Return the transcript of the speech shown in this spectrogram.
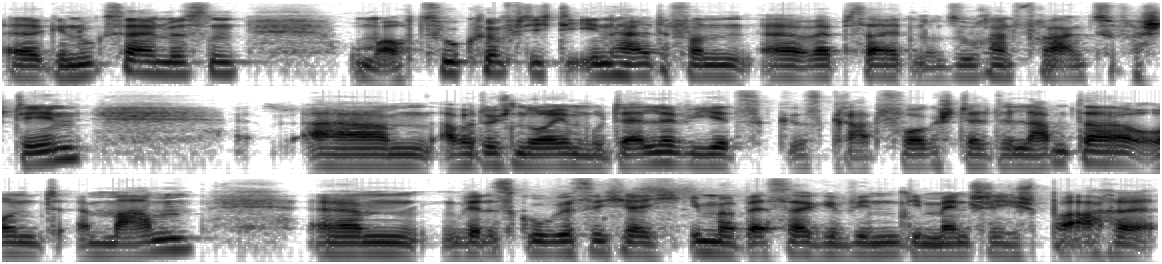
äh, genug sein müssen, um auch zukünftig die Inhalte von äh, Webseiten und Suchanfragen zu verstehen. Ähm, aber durch neue Modelle, wie jetzt das gerade vorgestellte Lambda und äh, MAM, ähm, wird es Google sicherlich immer besser gewinnen, die menschliche Sprache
